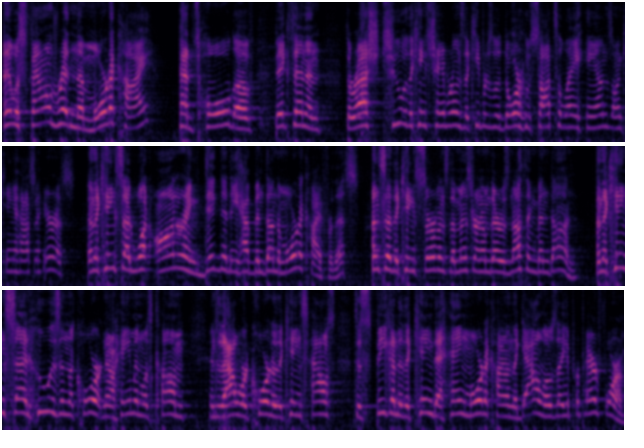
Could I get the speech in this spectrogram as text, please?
And it was found written that Mordecai had told of Bigthan and Teresh, two of the king's chamberlains, the keepers of the door, who sought to lay hands on King Ahasuerus. And the king said, What honor and dignity have been done to Mordecai for this? Then said the king's servants, the minister, and him, There has nothing been done. And the king said, Who is in the court? Now Haman was come into the outward court of the king's house to speak unto the king to hang Mordecai on the gallows that he had prepared for him.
